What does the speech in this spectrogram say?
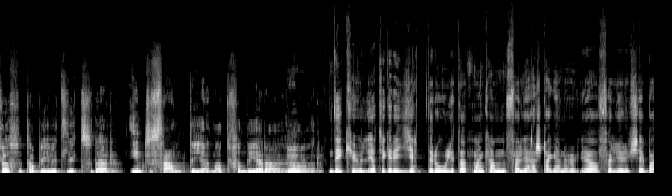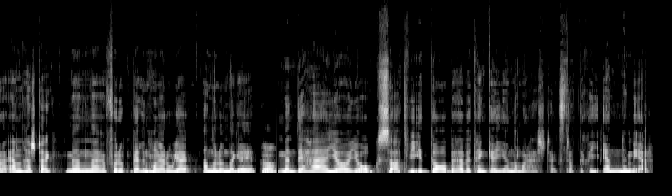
plötsligt har blivit lite sådär intressant igen att fundera mm. över. Det är kul. Jag tycker det är jätteroligt att man kan följa hashtaggar nu. Jag följer i och för sig bara en hashtag, men eh, får upp väldigt många roliga annorlunda grejer. Ja. Men det här gör ju också att vi idag behöver tänka igenom vår hashtag-strategi ännu mer.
